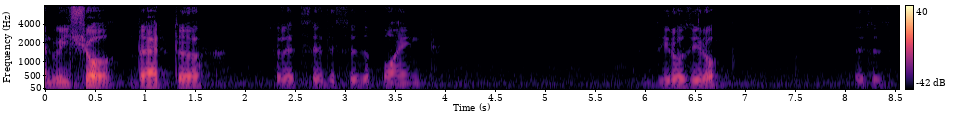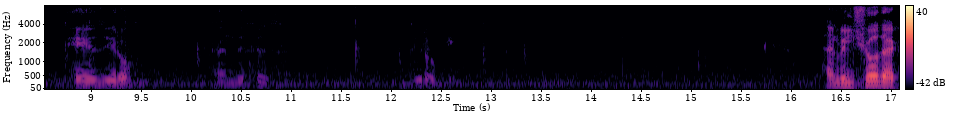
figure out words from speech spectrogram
And we will show that uh, so let us say this is a point 0 0 this is a 0 and this is 0 b. And we will show that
